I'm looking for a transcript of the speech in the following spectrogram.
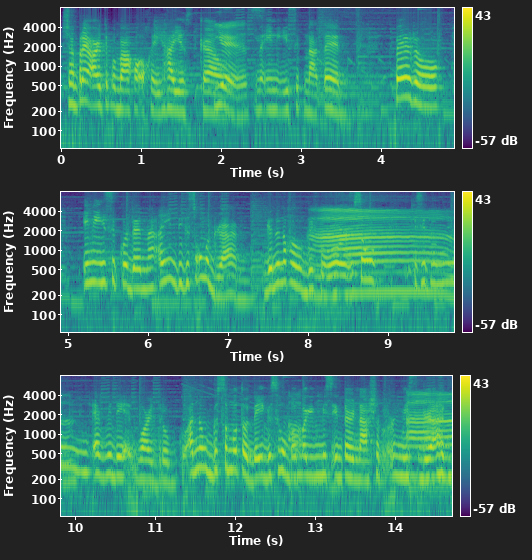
Siyempre, arte pa ba ako? Okay, highest crown Yes. na iniisip natin. Pero, iniisip ko din na, ay, hindi gusto ko mag-grand. Ganun ako before. So, Ah. isipin mo yung everyday wardrobe ko. Anong gusto mo today? Gusto mo ba maging Miss International or Miss Ah, Grand?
